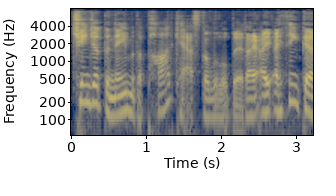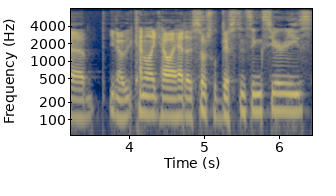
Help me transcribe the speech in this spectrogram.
change up the name of the podcast a little bit. I I, I think uh, you know kind of like how I had a social distancing series.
